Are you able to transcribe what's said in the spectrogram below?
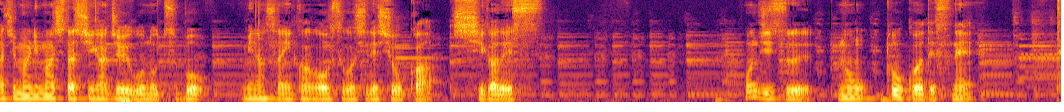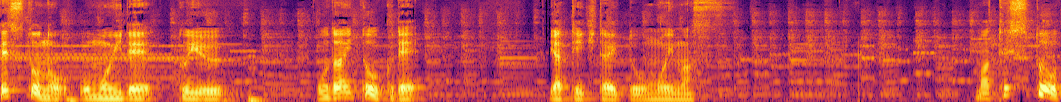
始まりました。滋賀15の壺。皆さんいかがお過ごしでしょうか？滋賀です。本日のトークはですねテストの思い出というお題トークでやっていきたいと思います。まあテスト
